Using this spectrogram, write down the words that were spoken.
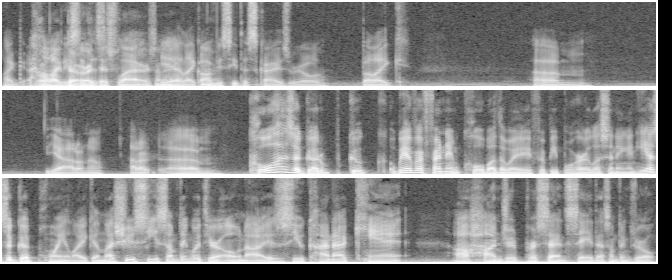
Like Or like the Earth is flat or something? Yeah, like obviously the sky is real, but like, um, yeah, I don't know. I don't. Um, Cole has a good good. We have a friend named Cole, by the way, for people who are listening, and he has a good point. Like unless you see something with your own eyes, you kind of can't a hundred percent say that something's real.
